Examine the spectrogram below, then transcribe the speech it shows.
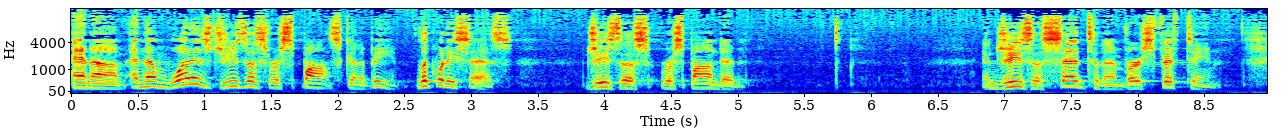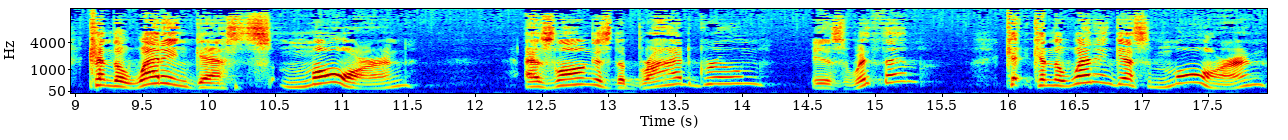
And, um, and then what is Jesus' response going to be? Look what he says. Jesus responded. And Jesus said to them, verse 15, can the wedding guests mourn as long as the bridegroom is with them? Can, can, the wedding guests mourn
